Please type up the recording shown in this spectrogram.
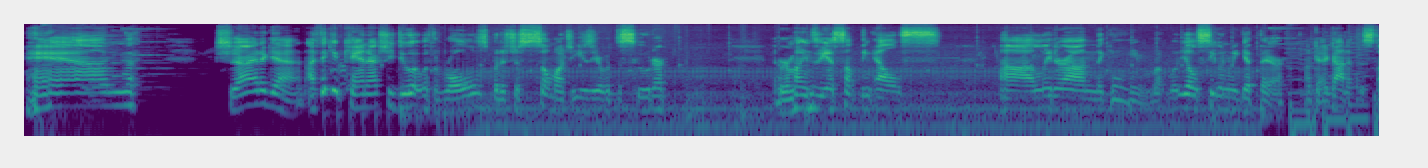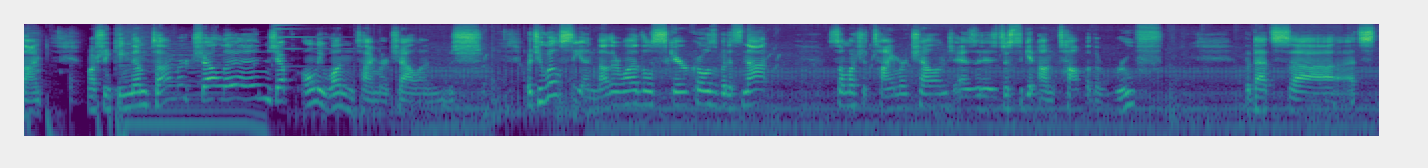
And... Try it again. I think you can actually do it with rolls, but it's just so much easier with the scooter. It reminds me of something else uh, later on in the game, but you'll see when we get there. Okay, I got it this time. Mushroom Kingdom Timer Challenge! Yep, only one timer challenge. But you will see another one of those scarecrows, but it's not so much a timer challenge as it is just to get on top of the roof. But that's, uh, that's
